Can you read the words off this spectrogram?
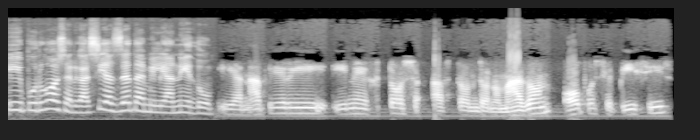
η Υπουργός Εργασίας Ζέτα Εμιλιανίδου. Οι ανάπηροι είναι εκτός αυτών των ομάδων, όπως επίσης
